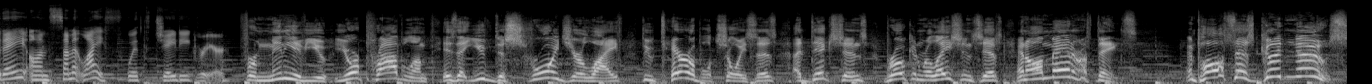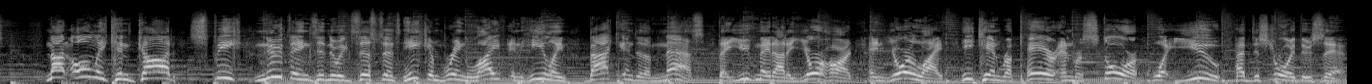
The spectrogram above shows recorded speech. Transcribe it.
Today on Summit Life with JD Greear. For many of you, your problem is that you've destroyed your life through terrible choices, addictions, broken relationships, and all manner of things. And Paul says, Good news. Not only can God speak new things into existence, He can bring life and healing back into the mess that you've made out of your heart and your life. He can repair and restore what you have destroyed through sin.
